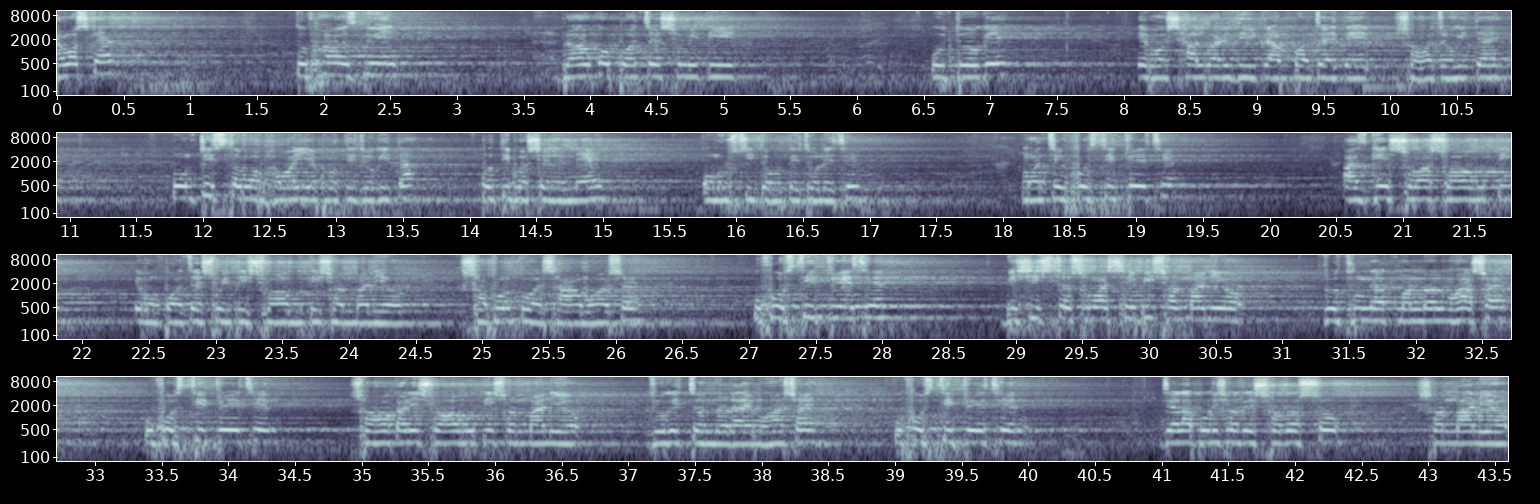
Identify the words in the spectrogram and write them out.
নমস্কার। তুফাউসগুই ব্লক ও পঞ্চায়েত সমিতির উদ্যোগে এবং শালবাড়িদি গ্রাম পঞ্চায়েতের সহযোগিতায় উনত্রিশতম ভাওয়াইয়া প্রতিযোগিতা প্রতি বছরের ন্যায় অনুষ্ঠিত হতে চলেছে। মঞ্চে উপস্থিত রয়েছে আজকের সভা সভাপতি এবং পঞ্চায়েত সমিতির সভাপতি সম্মানীয় স্বপন কুমার শাহ মহাশয়। উপস্থিত রয়েছেন বিশিষ্ট সমাজসেবী সম্মানীয় রথীন্দ্রনাথ মণ্ডল মহাশয় উপস্থিত রয়েছেন। সহকারী সভাপতি সম্মানীয় যোগেশচন্দ্র রায় মহাশয় উপস্থিত রয়েছেন। জেলা পরিষদের সদস্য সম্মানীয়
